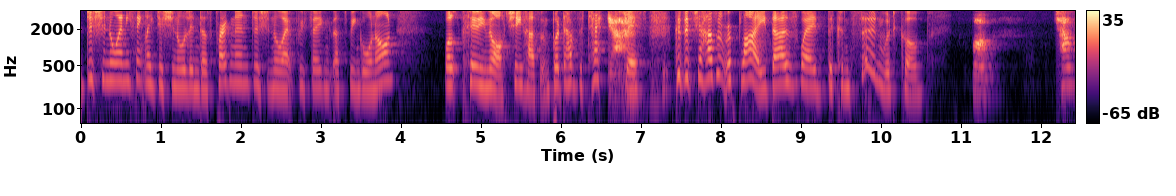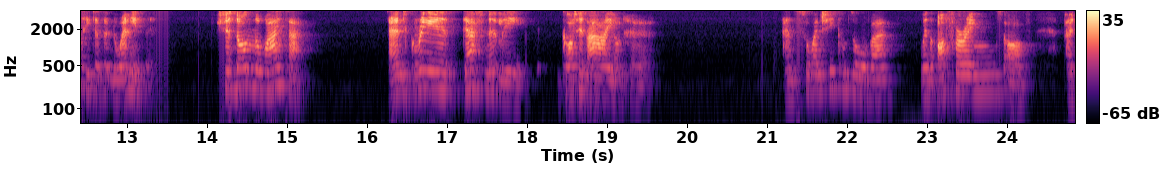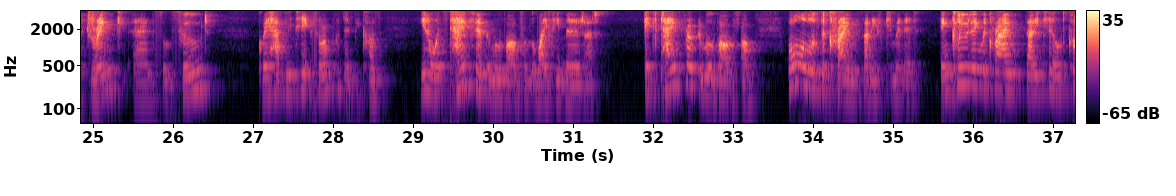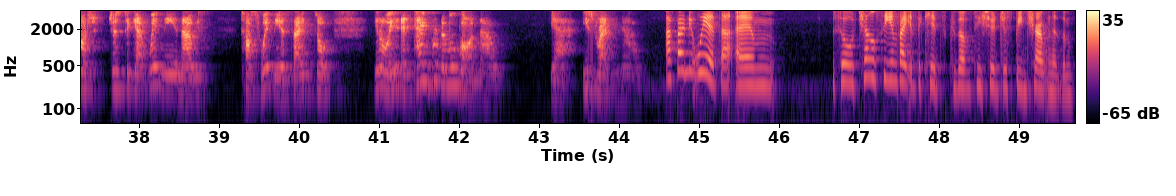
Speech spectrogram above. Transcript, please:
Does she know anything? Like, does she know Linda's pregnant? Does she know everything that's been going on? Well, clearly not. She hasn't. But have the text Yeah. it? Because if she hasn't replied, that is where the concern would come. But Chelsea doesn't know any of this. She's none the wiser. And Gray has definitely got his eye on her. And so when she comes over with offerings of a drink and some food, Gray happily takes her up on it because, you know, it's time for him to move on from the wife he murdered. It's time for him to move on from all of the crimes that he's committed, including the crime that he killed Kush just to get Whitney, and now he's tossed Whitney aside. So, you know, it's time for him to move on now. Yeah, he's ready now. I found it weird that um, so Chelsea invited the kids because obviously she'd just been shouting at them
